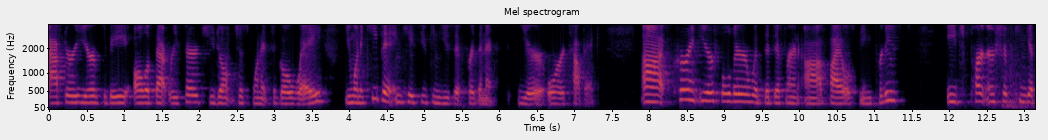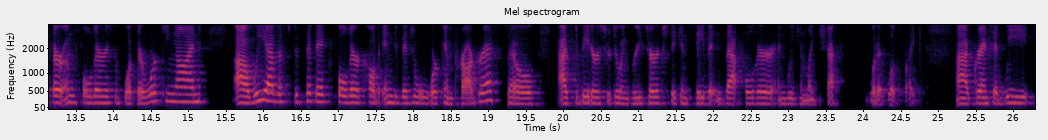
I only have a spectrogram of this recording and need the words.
after a year of debate, all of that research, you don't just want it to go away. You want to keep it in case you can use it for the next year or topic. Uh, current year folder with the different uh, files being produced. Each partnership can get their own folders of what they're working on. Uh, we have a specific folder called individual work in progress. So as debaters are doing research, they can save it into that folder and we can like check what it looks like. Uh, granted, we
